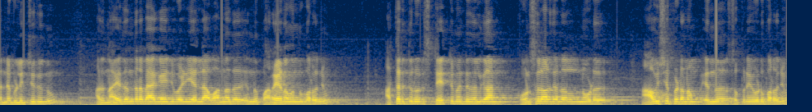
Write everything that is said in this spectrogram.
തന്നെ വിളിച്ചിരുന്നു. അത് നയതന്ത്ര ബാഗേജ് വഴിയല്ല വന്നത് എന്ന് പറയണമെന്ന് പറഞ്ഞു. അത്തരത്തിലൊരു സ്റ്റേറ്റ്മെന്റ് നൽകാൻ കോൺസുലാർ ജനറലിനോട് ആവശ്യപ്പെടണം എന്ന് സ്വപ്നയോട് പറഞ്ഞു.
